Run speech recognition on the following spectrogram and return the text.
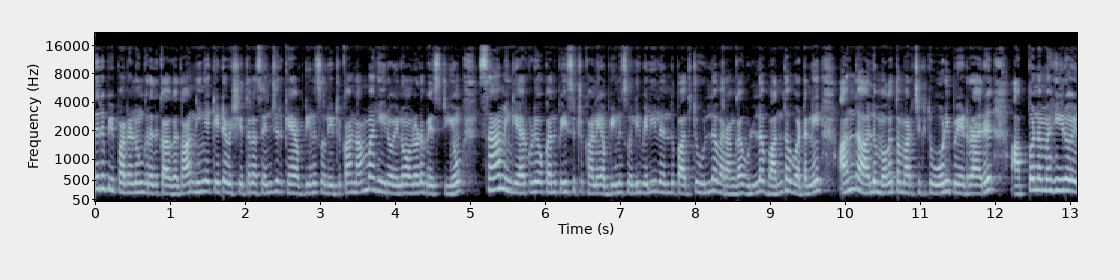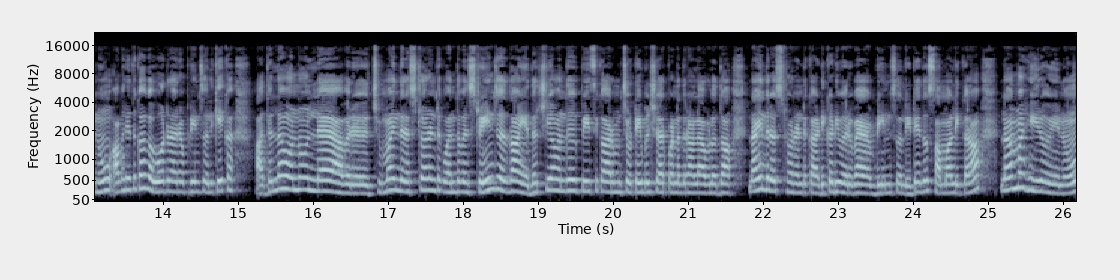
திருப்பி பண்ணணுங்கிறதுக்காக தான் நீங்கள் கேட்ட விஷயத்த நான் செஞ்சுருக்கேன் அப்படின்னு சொல்லிட்டு இருக்கான். நம்ம ஹீரோயினும் அவளோட பெஸ்ட்டையும் சாம் இங்கே யார் கூட உட்காந்து பேசிட்டு இருக்கானே அப்படின்னு சொல்லி வெளியிலேருந்து பார்த்துட்டு உள்ளே வராங்க. உள்ளே வந்த உடனே அந்த ஆள் முகத்தை மறைச்சிக்கிட்டு ஓடி போயிடுறாரு. அப்போ நம்ம ஹீரோயினும் அவர் எதுக்காக ஓடுறாரு அப்படின்னு சொல்லி கேட்க அதெல்லாம் ஒன்றும் இல்லை. அவர் சும்மா இந்த ரெஸ்டாரண்ட்டுக்கு வந்தவர் ஸ்ட்ரேஞ்சர் தான். எதர்ச்சியாக வந்து பேசிக்க ஆரம்பிச்சோம் டேபிள் ஷேர் பண்ண பண்ணதுனால அவ்வளோதான் நான் இந்த ரெஸ்டாரண்ட்டுக்கு அடிக்கடி வருவேன் அப்படின்னு சொல்லிட்டு ஏதோ சமாளிக்கிறான். நம்ம ஹீரோயினும்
